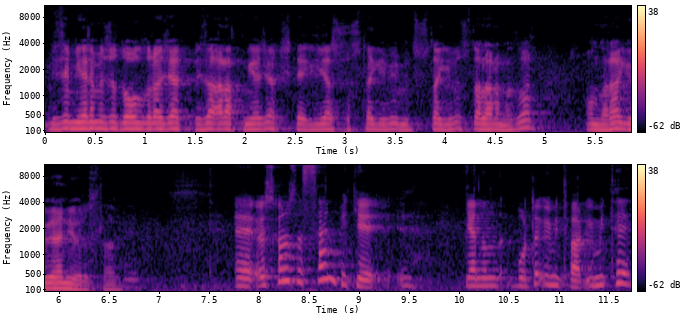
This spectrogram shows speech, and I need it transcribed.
bizim yerimizi dolduracak, bizi aratmayacak işte İlyas Usta gibi, Ümit Usta gibi ustalarımız var. Onlara güveniyoruz tabi. Ee, Özkan Usta sen peki e, yanında burada Ümit var. Ümit'e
